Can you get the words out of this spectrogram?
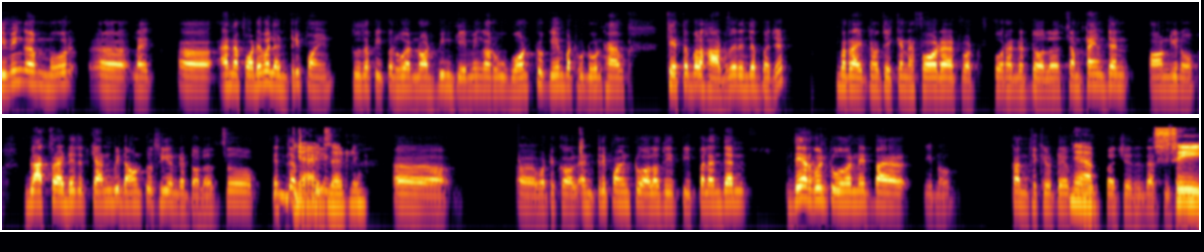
giving a more uh, like uh, an affordable entry point to the people who have not been gaming or who want to game but who don't have capable hardware in their budget. But right now they can afford at what $400 sometimes then on you know black friday it can be down to $300 so it's a Yeah, big exactly. uh, uh, what you call entry point to all of these people. And then they are going to earn it by you know consecutive Yeah. purchases that See,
